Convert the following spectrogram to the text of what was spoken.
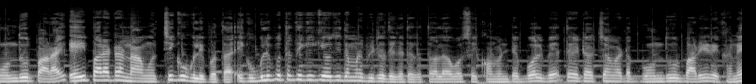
বন্ধুর পাড়ায়। এই পাড়াটার নাম হচ্ছে গুগলিপোতা। এই গুগলিপোতা থেকে কেউ যদি আমার ভিডিও দেখে থাকে, তাহলে অবশ্যই কমেন্টে বলবে। তো এটা হচ্ছে আমার একটা বন্ধুর বাড়ির এখানে,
